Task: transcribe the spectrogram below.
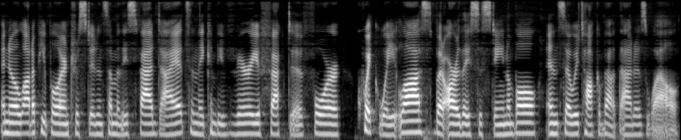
I know a lot of people are interested in some of these fad diets, and they can be very effective for quick weight loss, but are they sustainable? And so we talk about that as well.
